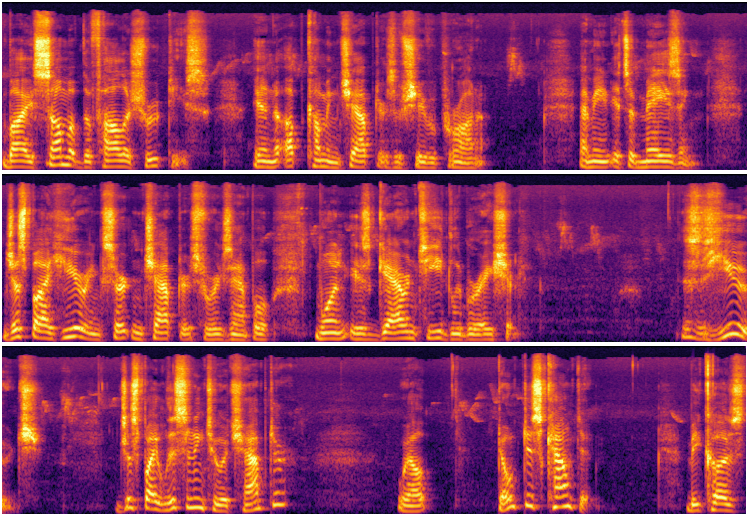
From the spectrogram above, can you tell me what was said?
by some of the Phala Shrutis in upcoming chapters of Shiva Purana. I mean, it's amazing. Just by hearing certain chapters, for example, one is guaranteed liberation. This is huge. Just by listening to a chapter, well, don't discount it because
